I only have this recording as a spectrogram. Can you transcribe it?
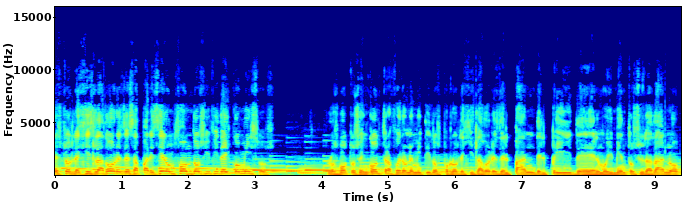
estos legisladores desaparecieron fondos y fideicomisos. Los votos en contra fueron emitidos por los legisladores del PAN, del PRI, del Movimiento Ciudadano,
